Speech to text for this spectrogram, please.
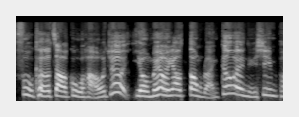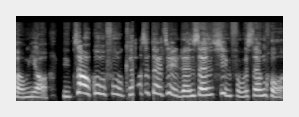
妇科照顾好，我觉得有没有要冻卵，各位女性朋友，你照顾妇科都是对自己人生幸福生活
